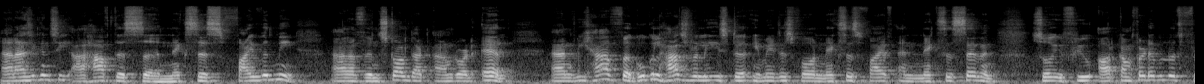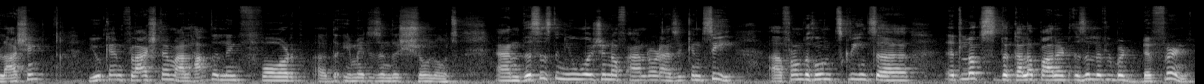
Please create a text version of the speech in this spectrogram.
and as you can see I have this uh, Nexus 5 with me and I've installed that Android L and we have uh, Google has released uh, images for Nexus 5 and Nexus 7 so if you are comfortable with flashing you can flash them. I'll have the link for uh, the images in the show notes. And this is the new version of android as you can see uh, from the home screens uh, it looks the color palette is a little bit different.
